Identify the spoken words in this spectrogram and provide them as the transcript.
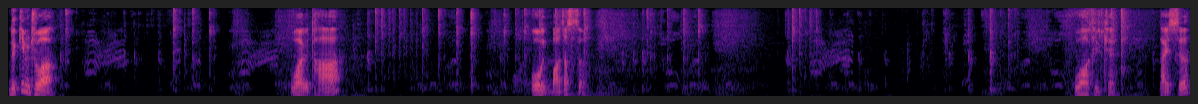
느낌 좋아. 와 이거 다? 오 맞았어 와 들캐. nice.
